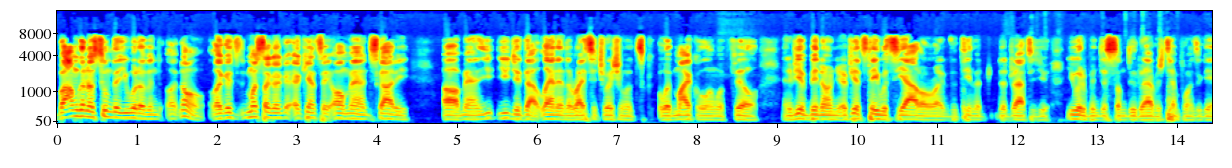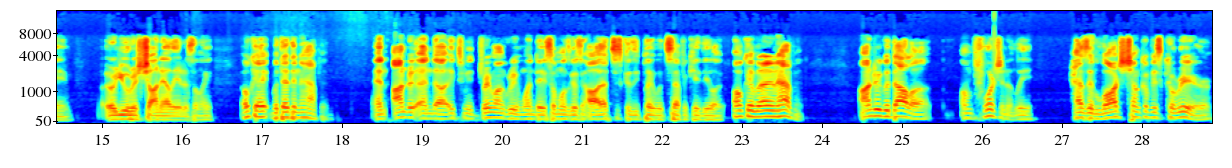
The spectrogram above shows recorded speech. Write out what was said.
But I'm gonna assume that you would have been like, no, like it's much like I, I can't say, "Oh man, Scottie, uh, man, you, you just got landed in the right situation with with Michael and with Phil. And if you had been on your, if you had stayed with Seattle, right, the team that, that drafted you, you would have been just some dude who averaged ten points a game, or you were Sean Elliott or something. Okay, but that didn't happen. And Andre and uh, excuse me, Draymond Green. One day, someone's gonna say, "Oh, that's just because he played with Stephen KD." Like, okay, but that didn't happen. Andre Iguodala, unfortunately, has a large chunk of his career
